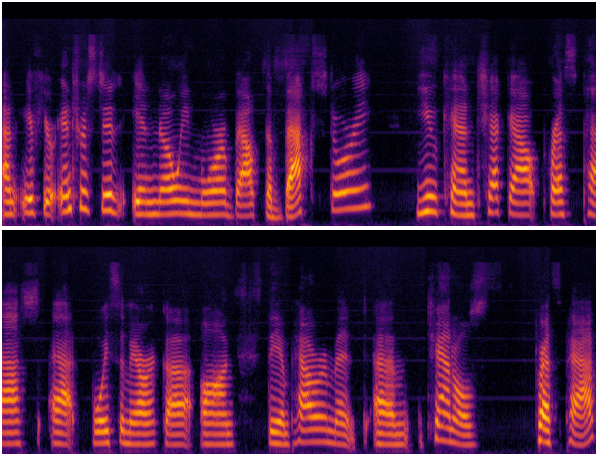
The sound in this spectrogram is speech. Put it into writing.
And if you're interested in knowing more about the backstory, you can check out Press Pass at Voice America on the empowerment um, channels Press Pass,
